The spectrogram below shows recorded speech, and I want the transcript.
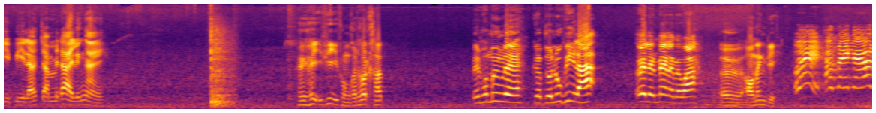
กี่ปีแล้วจำไม่ได้หรือไง เฮ้ยเฮ้ยพี่ผมขอโทษครับ เป็นเพราะมึงเลย เกือบโดนลูกพี่ละ เอ้ย เล่นแม่งอะไรไปวะ เออ เอาแม่งดิ เฮ้ยทำอะไรกัน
